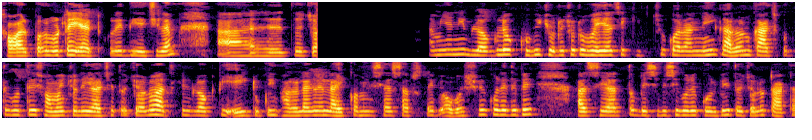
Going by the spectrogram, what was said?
খাওয়ার পর্বটাই অ্যাড করে দিয়েছিলাম। আর তো আমি জানি ব্লগগুলো খুবই ছোট ছোট হয়ে যাচ্ছে, কিচ্ছু করার নেই, কারণ কাজ করতে করতে সময় চলে যাচ্ছে। তো চলো আজকের ব্লগটি এইটুকুই, ভালো লাগলে লাইক কমেন্ট শেয়ার সাবস্ক্রাইব অবশ্যই করে দেবে, আর শেয়ার তো বেশি বেশি করে করবেই তো চলো টাটা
